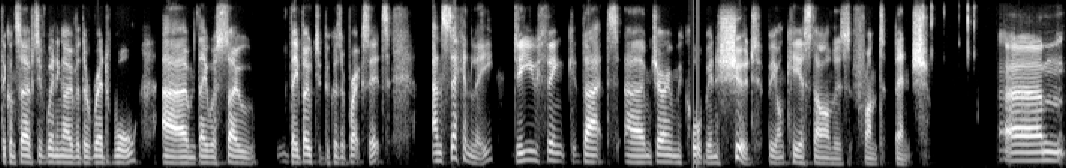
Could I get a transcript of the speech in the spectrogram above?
the Conservative winning over the Red Wall, um, they were so they voted because of Brexit. And secondly, do you think that um, Jeremy Corbyn should be on Keir Starmer's front bench? Um,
